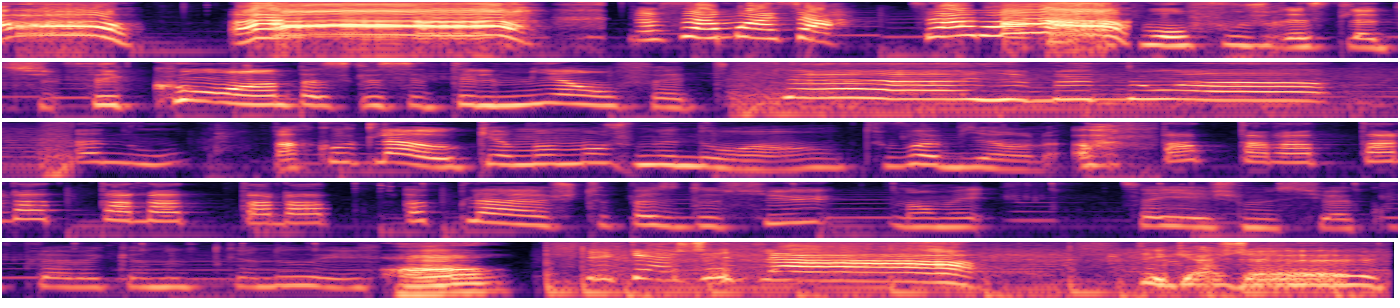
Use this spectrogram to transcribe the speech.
Oh Ah c'est à moi ça C'est à moi M'en fous, je reste là-dessus. C'est con, hein, parce que c'était le mien, en fait. Ah, il me noie Ah non. Par contre, là, à aucun moment, je me noie. Hein. Tout va bien, là. Hop là, je te passe dessus. Non, mais ça y est, je me suis accouplé avec un autre canoë. Hein Dégagez de là Dégagez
